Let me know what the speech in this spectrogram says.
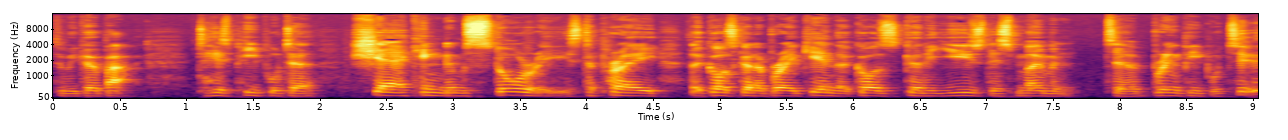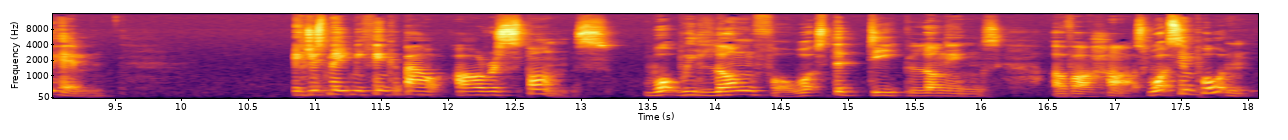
do we go back to his people to share kingdom stories, to pray that God's going to break in, that God's going to use this moment to bring people to him? It just made me think about our response what we long for, what's the deep longings of our hearts, what's important.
